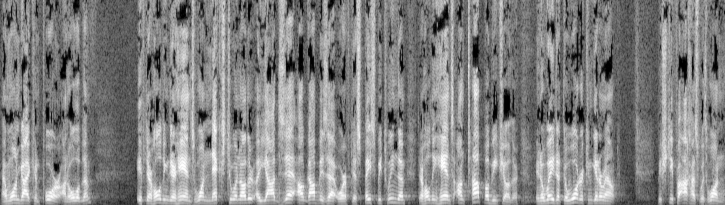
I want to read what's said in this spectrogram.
and one guy can pour on all of them. If they're holding their hands one next to another, a yad zeh al or if there's space between them, they're holding hands on top of each other in a way that the water can get around. Bishtifa achas with one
